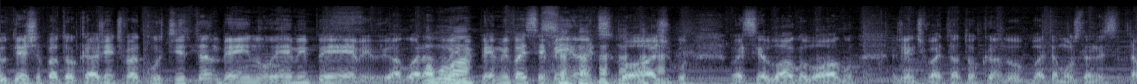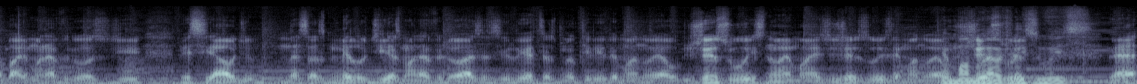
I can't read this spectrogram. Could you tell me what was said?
O Deixa Pra Tocar a gente vai curtir também no MPM, viu? Agora Vamos no lá. MPM vai ser bem antes, lógico. Vai ser logo, logo. A gente vai estar tocando, vai estar mostrando esse trabalho maravilhoso de, desse áudio, nessas melodias maravilhosas e letras do meu querido Emanuel Jesus, não é mais de Jesus, é Emanuel Emanuel Jesus. Jesus. Né?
